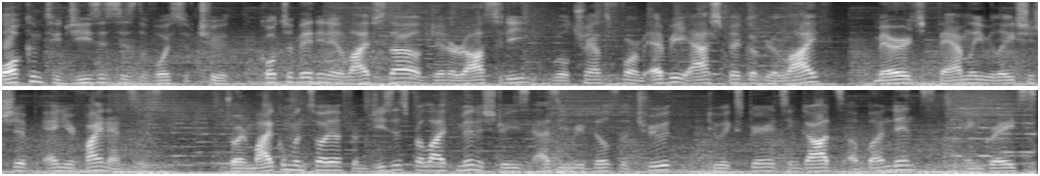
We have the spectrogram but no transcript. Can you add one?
Welcome to Jesus is the Voice of Truth. Cultivating a lifestyle of generosity will transform every aspect of your life, marriage, family, relationship, and your finances. Join Michael Montoya from Jesus for Life Ministries as he reveals the truth to experiencing God's abundance and grace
